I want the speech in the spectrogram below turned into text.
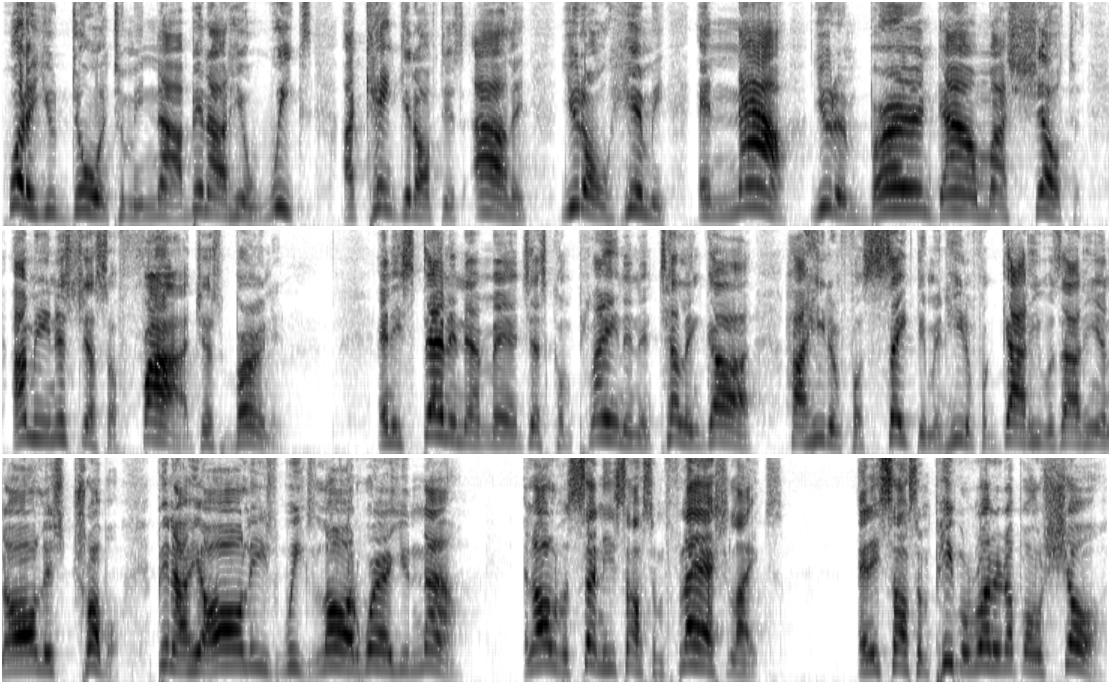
what are you doing to me now? I've been out here weeks. I can't get off this island. You don't hear me. And now you done burned down my shelter. I mean, it's just a fire just burning. And he's standing there, man, just complaining and telling God how he done forsaked him and he done forgot he was out here in all this trouble. Been out here all these weeks. Lord, where are you now? And all of a sudden he saw some flashlights and he saw some people running up on shore.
